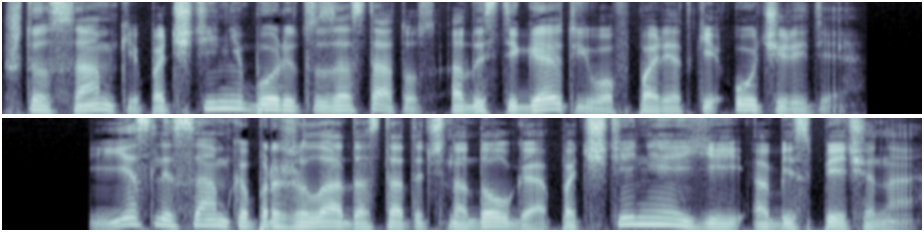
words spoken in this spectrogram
что самки почти не борются за статус, а достигают его в порядке очереди. Если самка прожила достаточно долго, почтение ей обеспечено.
